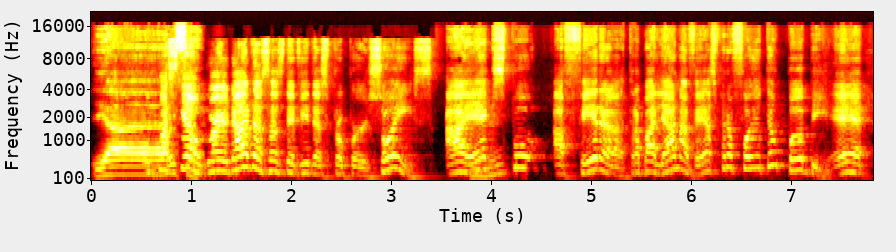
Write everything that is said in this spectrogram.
E a, Ô, enfim. guardadas as devidas proporções, a uhum. Expo, a feira, trabalhar na véspera foi o teu pub. É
